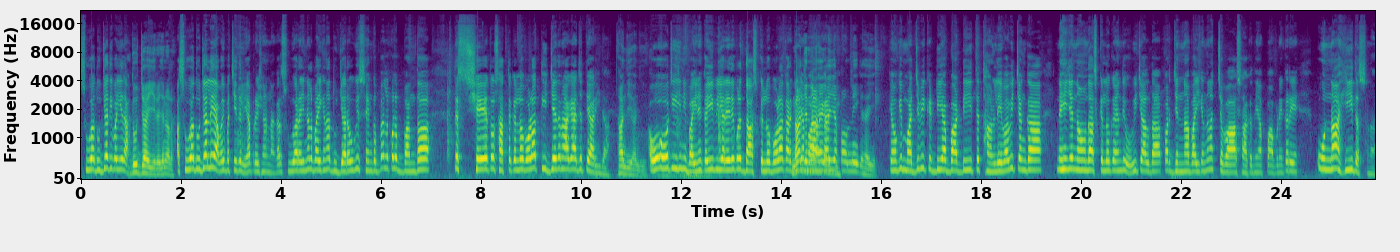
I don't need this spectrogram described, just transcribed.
ਸੂਆ ਦੂਜਾ ਦੀ ਬਾਈ ਇਹਦਾ? ਦੂਜਾ ਜੀ ਰੀਜਨਲ ਆ ਸੂਆ ਦੂਜਾ ਲਿਆ ਬਾਈ ਬੱਚੇ ਤੇ ਲਿਆ ਪਰੇਸ਼ਾਨ ਨਾ ਕਰ। ਸੂਆ origignal ਬਾਈ ਕਹਿੰਦਾ ਦੂਜਾ ਰਹੂਗੀ ਸਿੰਘ ਬਿਲਕੁਲ ਬੰਦ। ਤੇ 6 ਤੋਂ 7 ਕਿਲੋ ਬੋਲਾ ਤੀਜੇ ਦਿਨ ਆ ਗਿਆ ਅੱਜ ਤਿਆਰੀ ਦਾ। ਹਾਂਜੀ ਹਾਂਜੀ। ਉਹ ਉਹ ਚੀਜ਼ ਨਹੀਂ ਬਾਈ ਨੇ ਕਹੀ ਵੀ ਯਾਰ ਇਹਦੇ ਕੋਲ 10 ਕਿਲੋ ਬੋਲਾ ਕਰ ਨਾ ਗਈ ਜਾਂ ਜਿੰਨਾ 12 ਹੈਗਾ ਜੀ ਆਪਾਂ ਉਨਾ ਹੀ ਕਿਹਾ ਜੀ। ਕਿਉਂਕਿ ਮੱਝ ਵੀ ਕਿੱਡੀ ਆ ਬਾਡੀ ਤੇ ਥਣ ਲੇਵਾ ਵੀ ਚੰਗਾ ਨਹੀਂ ਜੇ 9-10 ਕਿਲੋ ਕਹਿੰਦੇ ਉਹ ਵੀ ਚੱਲਦਾ ਪਰ ਜਿੰਨਾ ਬਾਈ ਕਹਿੰਦਾ ਨਾ ਚਬਾ ਸਕਦੇ ਆ ਆਪਾਂ ਆਪਣੇ ਘਰੇ ਓਨਾ ਹੀ ਦੱਸਣਾ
